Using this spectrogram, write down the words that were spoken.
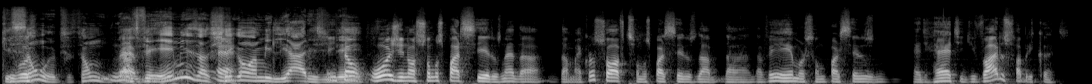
Que são, você... são né, as VMs é. chegam a milhares de Então, VMs. hoje nós somos parceiros né, da, da Microsoft, somos parceiros da, da, da VMware, somos parceiros Red Hat, de vários fabricantes.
